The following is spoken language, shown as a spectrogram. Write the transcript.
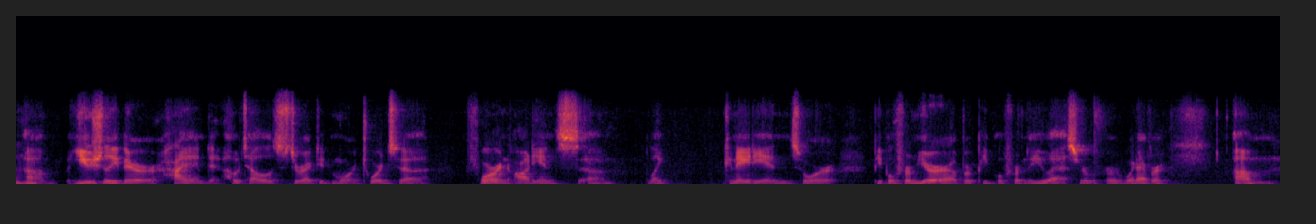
Mm-hmm. Um, usually, they're high-end hotels directed more towards a foreign audience, um, like Canadians or people from Europe or people from the U.S. or, or whatever. Um,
